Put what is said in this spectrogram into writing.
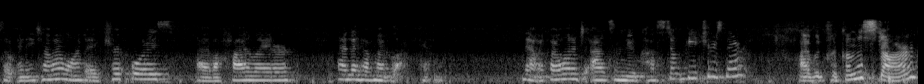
So anytime I want, I have turquoise, I have a highlighter, and I have my black pen. Now, if I wanted to add some new custom features there, I would click on the star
